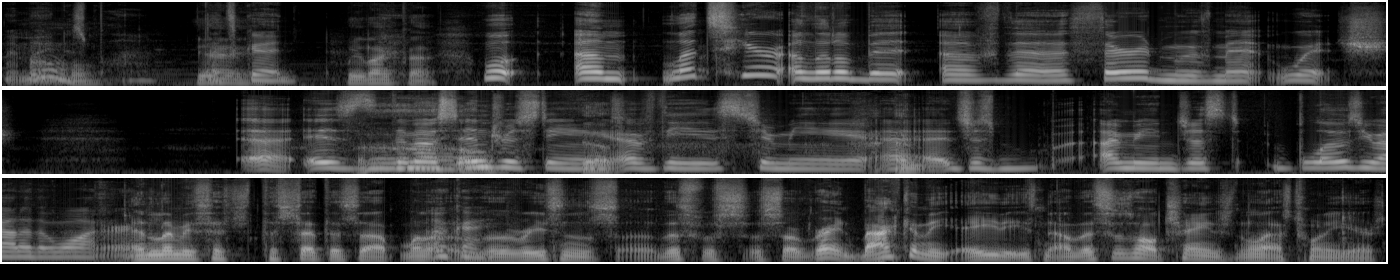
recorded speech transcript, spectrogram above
My mind is Oh, blown. That's good. We like that. Well, um, let's hear a little bit of the third movement, which uh, is the most Oh, interesting yes. of these to me. Uh, And- it just, I mean, just blows you out of the water. And let me set, to set this up. One Okay. of the reasons uh, this was so great back in the 80s, now this has all changed in the last 20 years.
